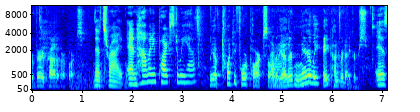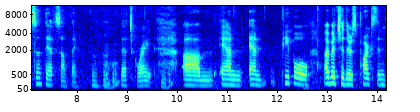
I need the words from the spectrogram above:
We're very proud of our parks. That's right. And how many parks do we have? We have 24 parks right. altogether, nearly 800 acres. Isn't that something? hmm Mm-hmm. That's great. Um, and and people, I bet you there's parks in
